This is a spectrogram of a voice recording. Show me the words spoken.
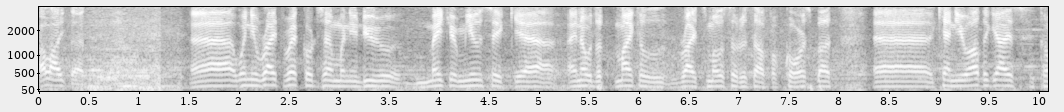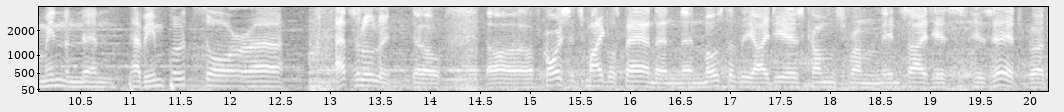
I like that. Uh, when you write records and when you do make your music, yeah, I know that Michael writes most of the stuff, of course, but uh, can you other guys come in and, and have inputs or? Uh... Absolutely. You know, uh, of course, it's Michael's band, and, and most of the ideas comes from inside his his head. But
